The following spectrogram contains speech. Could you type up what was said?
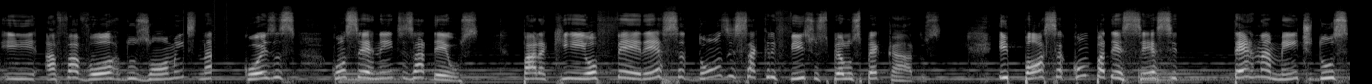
e a favor dos homens nas coisas concernentes a Deus para que ofereça dons e sacrifícios pelos pecados e possa compadecer-se eternamente dos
